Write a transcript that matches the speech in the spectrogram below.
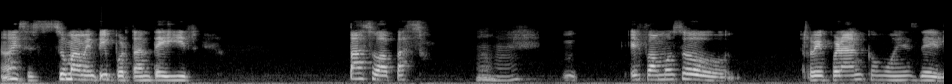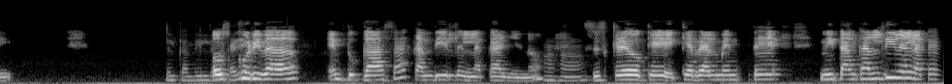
¿no? Es, sumamente importante ir paso a paso. El famoso refrán como es del el candil de oscuridad en tu casa, candil en la calle, ¿no? Entonces creo que, que realmente ni tan candil en la calle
